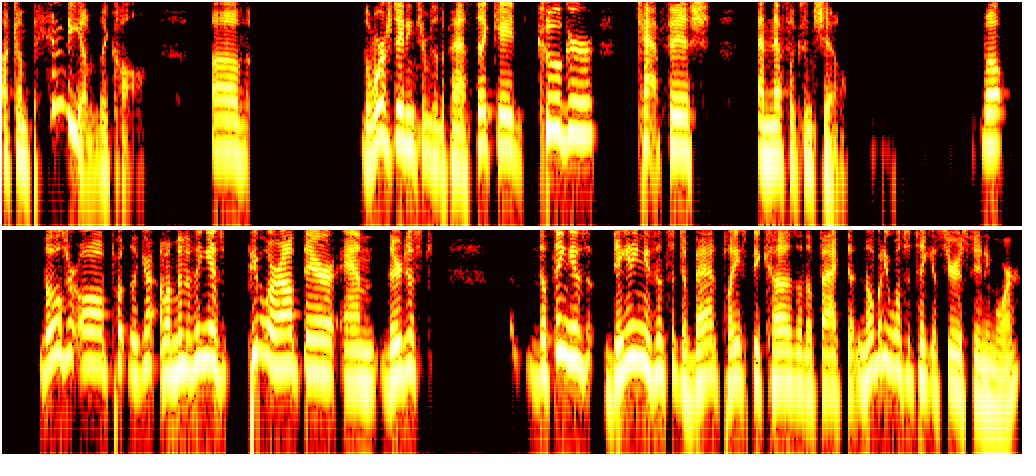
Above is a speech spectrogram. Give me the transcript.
a compendium, they call, of the worst dating terms of the past decade cougar, catfish, and Netflix and chill. Well, those are all put together. I mean, the thing is, people are out there and they're just. The thing is, dating is in such a bad place because of the fact that nobody wants to take it seriously anymore.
